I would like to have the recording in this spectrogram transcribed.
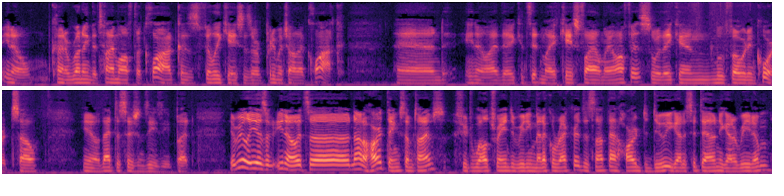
you know, kind of running the time off the clock because Philly cases are pretty much on a clock. And, you know, I, they can sit in my case file in my office or they can move forward in court. So, you know, that decision's easy. But it really is, a, you know, it's a, not a hard thing sometimes. If you're well trained in reading medical records, it's not that hard to do. You got to sit down, you got to read them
